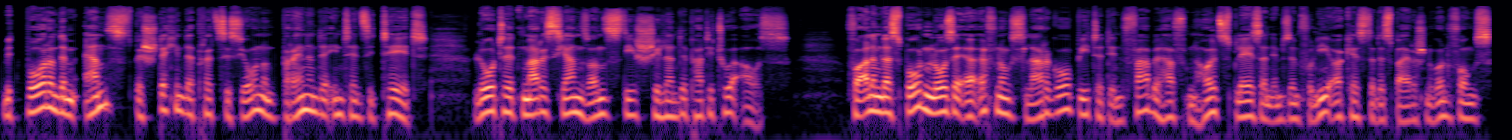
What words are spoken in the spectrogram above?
Mit bohrendem Ernst, bestechender Präzision und brennender Intensität lotet Maris Jansons die schillernde Partitur aus. Vor allem das bodenlose Eröffnungslargo bietet den fabelhaften Holzbläsern im Symphonieorchester des Bayerischen Rundfunks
